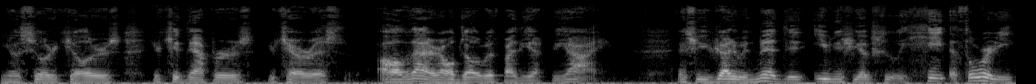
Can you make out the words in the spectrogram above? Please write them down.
You know, the serial killers, your kidnappers, your terrorists, all of that are all dealt with by the FBI. And so you've got to admit that even if you absolutely hate authority,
